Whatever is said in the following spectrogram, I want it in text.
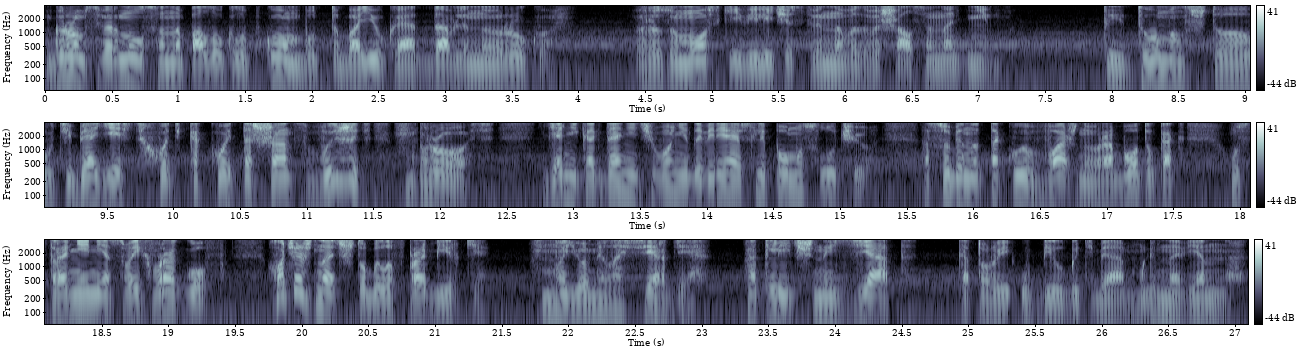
Гром свернулся на полу клубком, будто баюкая отдавленную руку. Разумовский величественно возвышался над ним. «Ты думал, что у тебя есть хоть какой-то шанс выжить? Брось! Я никогда ничего не доверяю слепому случаю. Особенно такую важную работу, как устранение своих врагов. Хочешь знать, что было в пробирке? Мое милосердие. Отличный яд, который убил бы тебя мгновенно».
